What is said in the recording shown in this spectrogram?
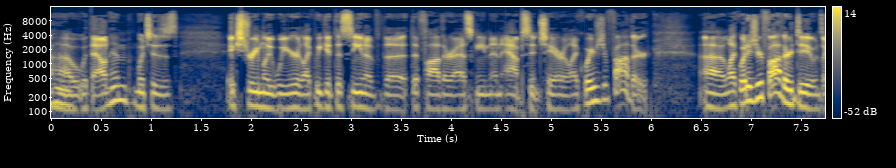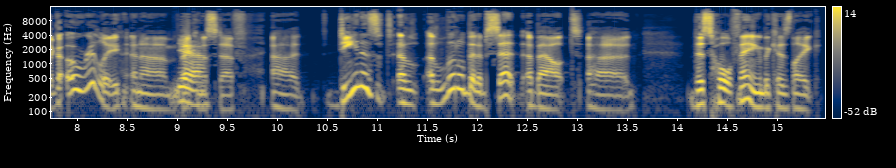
uh, without him, which is extremely weird. Like we get the scene of the the father asking an absent chair, like, "Where's your father? Uh, like, what does your father do?" And it's like, "Oh, really?" And um, that kind of stuff. Uh, Dean is a, a little bit upset about uh, this whole thing because like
